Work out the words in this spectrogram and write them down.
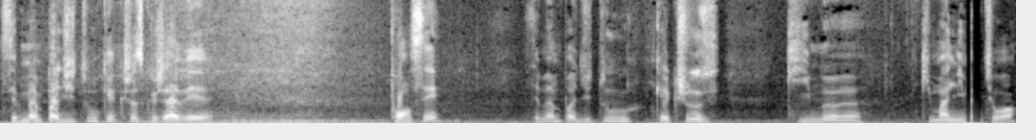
c'est même pas du tout quelque chose que j'avais pensé. C'est même pas du tout quelque chose qui me qui m'animait, tu vois.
